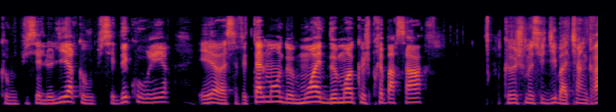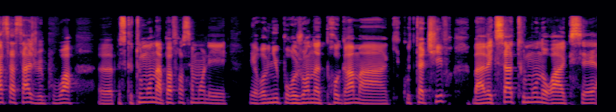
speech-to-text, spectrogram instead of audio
que vous puissiez le lire, que vous puissiez découvrir. Et euh, ça fait tellement de mois et de mois que je prépare ça que je me suis dit, bah tiens, grâce à ça, je vais pouvoir, euh, parce que tout le monde n'a pas forcément les, les, revenus pour rejoindre notre programme qui coûte 4 chiffres, bah avec ça, tout le monde aura accès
